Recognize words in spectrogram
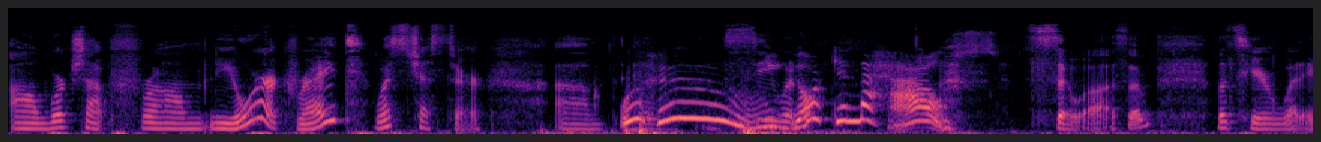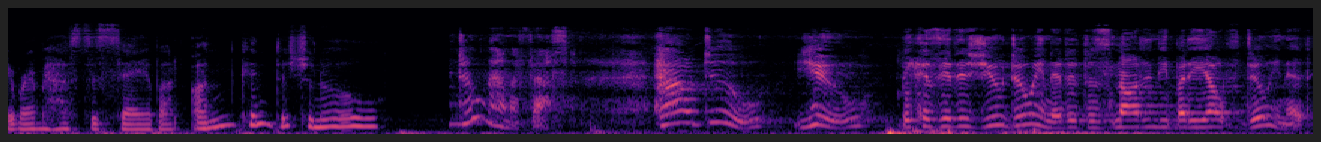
uh, workshop from New York, right? Westchester. Um, Woohoo! see New what- York in the house. so awesome. Let's hear what Abraham has to say about unconditional. do manifest. How do you, because it is you doing it, it is not anybody else doing it,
